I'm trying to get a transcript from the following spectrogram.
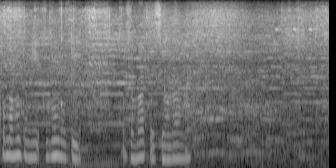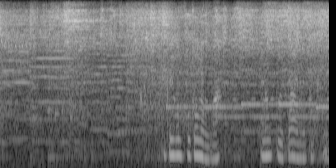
ก็มาห้องตรงนี้คือห้องดนตรีก็สามารถเปิดเสียงได้นะเป็นคุณครูตรงไหนวะมันต้องเปิดได้นะทุกคน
